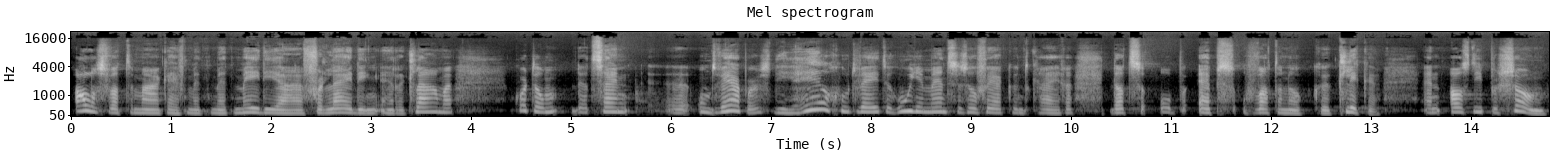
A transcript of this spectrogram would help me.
alles wat te maken heeft met, met media, verleiding en reclame. Kortom, dat zijn eh, ontwerpers die heel goed weten hoe je mensen zover kunt krijgen dat ze op apps of wat dan ook eh, klikken. En als die persoon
